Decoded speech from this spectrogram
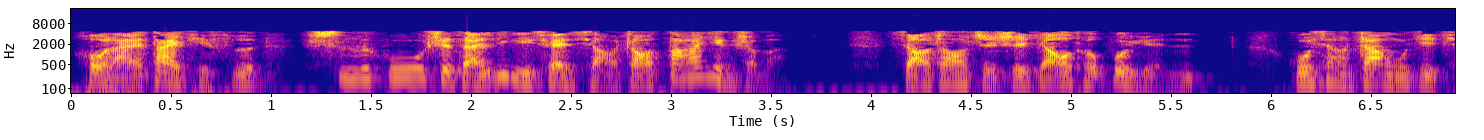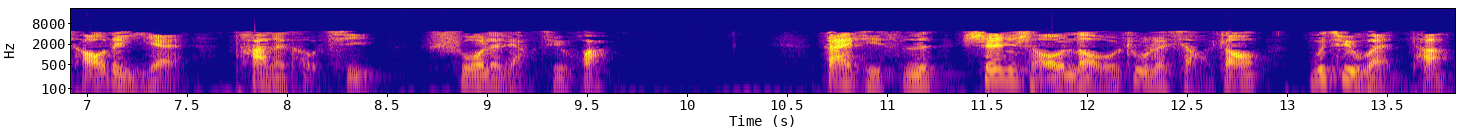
后来戴启思似乎是在力劝小昭答应什么，小昭只是摇头不允，忽向张无忌瞧了一眼，叹了口气，说了两句话。戴启思伸手搂住了小昭，不去吻他。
